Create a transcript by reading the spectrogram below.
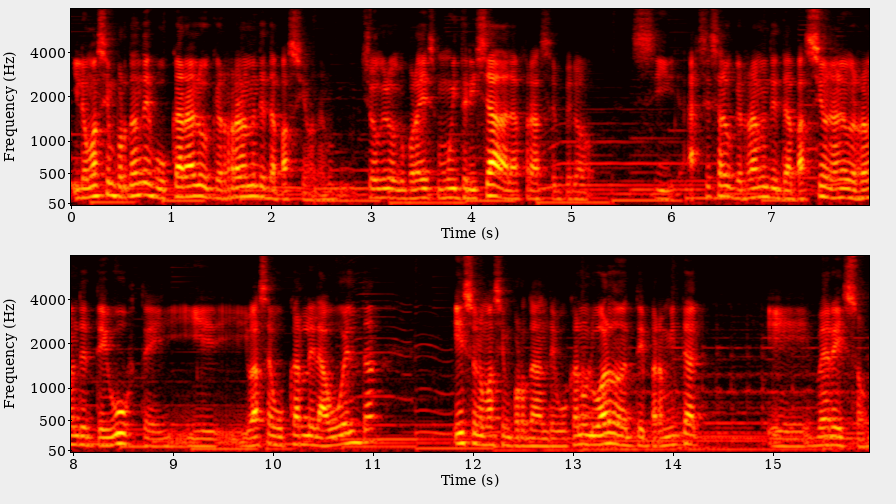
Y lo más importante es buscar algo que realmente te apasione. Yo creo que por ahí es muy trillada la frase, pero si haces algo que realmente te apasiona, algo que realmente te guste y, vas a buscarle la vuelta, eso es lo más importante. Buscar un lugar donde te permita eh, ver eso,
